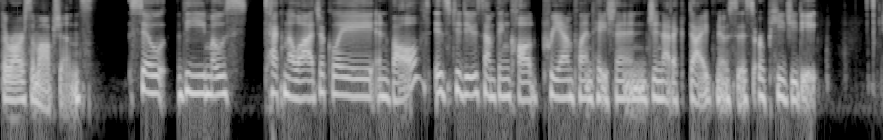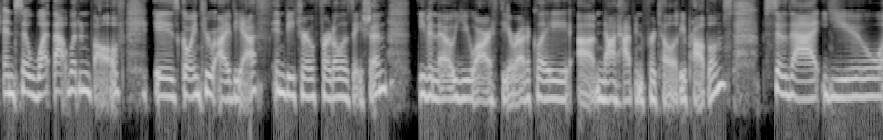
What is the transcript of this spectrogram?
there are some options. So, the most technologically involved is to do something called preimplantation genetic diagnosis or PGD. And so, what that would involve is going through IVF, in vitro fertilization, even though you are theoretically um, not having fertility problems, so that you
